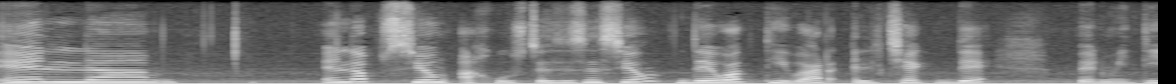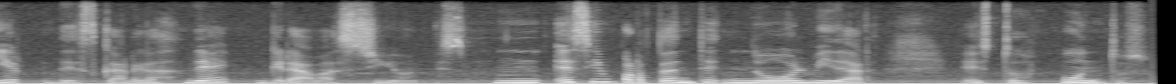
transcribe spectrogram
en la, en la opción ajustes de sesión, debo activar el check de permitir descargas de grabaciones. Mm, es importante no olvidar estos puntos.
